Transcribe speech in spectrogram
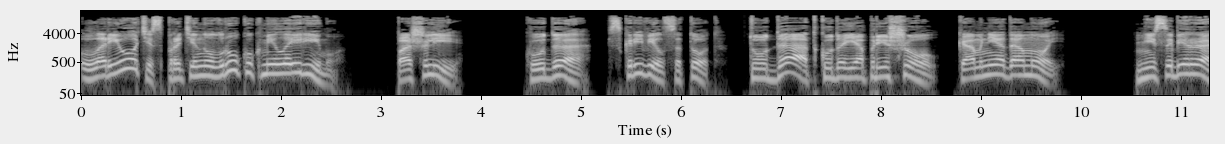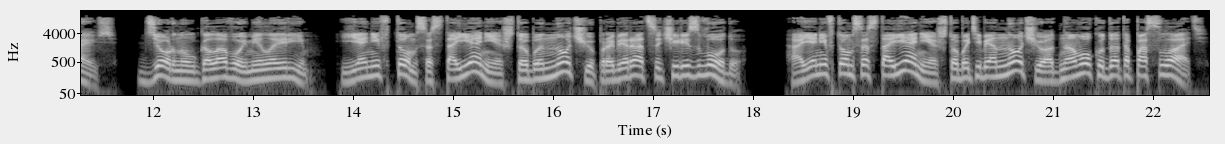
Лариотис протянул руку к Милайриму. «Пошли!» «Куда?» — скривился тот. «Туда, откуда я пришел! Ко мне домой!» «Не собираюсь. Дернул головой Милайрим. Я не в том состоянии, чтобы ночью пробираться через воду. А я не в том состоянии, чтобы тебя ночью одного куда-то послать.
